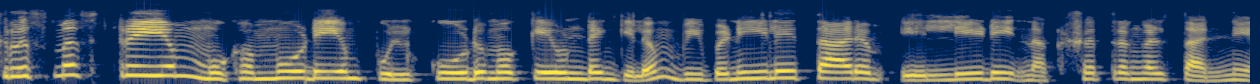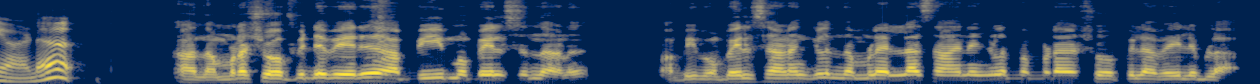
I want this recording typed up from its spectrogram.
ക്രിസ്മസ് ട്രീയും മുഖംമൂടിയും പുൽക്കൂടുമൊക്കെ ഉണ്ടെങ്കിലും വിപണിയിലെ താരം എൽ ഇ ഡി നക്ഷത്രങ്ങൾ തന്നെയാണ്. ആ നമ്മുടെ ഷോപ്പിന്റെ പേര് അബി മൊബൈൽസ് എന്നാണ്. അബി മൊബൈൽസ് ആണെങ്കിലും നമ്മൾ എല്ലാ സാധനങ്ങളും നമ്മുടെ ഷോപ്പിൽ അവൈലബിൾ ആണ്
